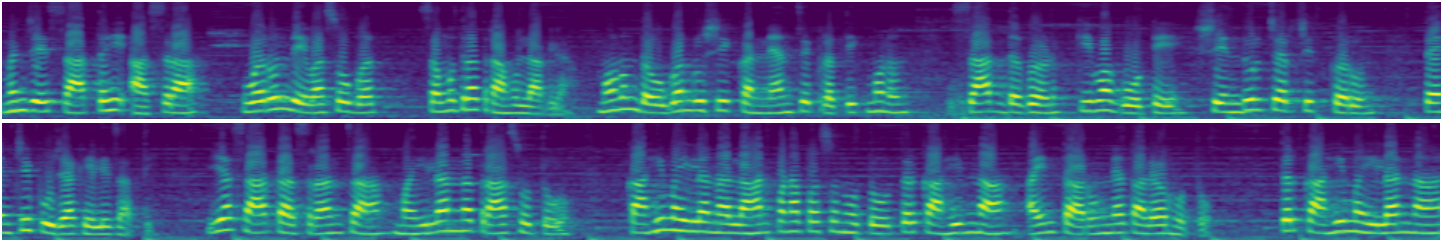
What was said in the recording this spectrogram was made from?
म्हणजे सातही आसरा वरुण देवासोबत समुद्रात राहू लागल्या. म्हणून दौगण ऋषी कन्यांचे प्रतीक म्हणून सात दगड किंवा गोटे शेंदूर चर्चित करून त्यांची पूजा केली जाते. या सात आसरांचा महिलांना त्रास होतो काही महिलांना लहानपणापासून होतो तर काहींना ऐन तारुण्यात आल्यावर होतो. तर काही महिलांना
